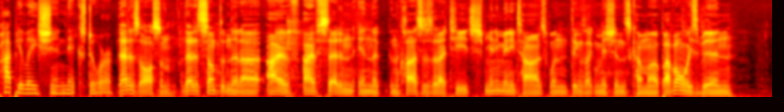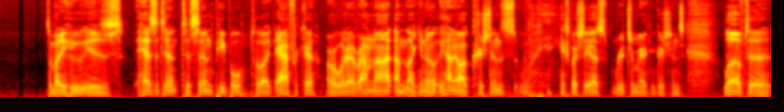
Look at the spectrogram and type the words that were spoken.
population next door. That is awesome. That is something that I, I've I've said in, in the in the classes that I teach many many times when things like missions come up. I've always been somebody who is hesitant to send people to like Africa or whatever. I'm not. I'm like you know. I know how Christians, especially us rich American Christians, love to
